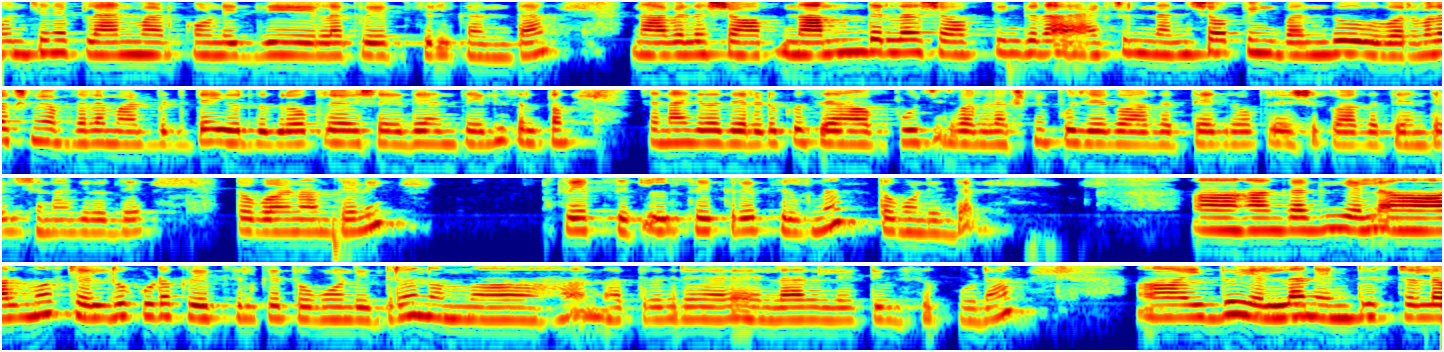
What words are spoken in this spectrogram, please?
ಮುಂಚೆನೇ ಪ್ಲ್ಯಾನ್ ಮಾಡ್ಕೊಂಡಿದ್ವಿ, ಎಲ್ಲ ಕ್ರೇಪ್ ಸಿಲ್ಕ್ ಅಂತ. ನಾವೆಲ್ಲ ಶಾಪ್ ನಮ್ಮದೆಲ್ಲ ಶಾಪಿಂಗ್ ಆ್ಯಕ್ಚುಲಿ ನನ್ನ ಶಾಪಿಂಗ್ ಬಂದು ವರಮಹಾಲಕ್ಷ್ಮಿ ಹಬ್ಬದಲ್ಲೇ ಮಾಡಿಬಿಟ್ಟಿದ್ದೆ. ಇವ್ರದ್ದು ಗೃಹ ಪ್ರವೇಶ ಇದೆ ಅಂತೇಳಿ ಸ್ವಲ್ಪ ಚೆನ್ನಾಗಿರೋದು ಎರಡಕ್ಕೂ ಸಹ ಪೂಜೆ, ವರಲಕ್ಷ್ಮಿ ಪೂಜೆಗೂ ಆಗುತ್ತೆ ಗೃಹ ಪ್ರವೇಶಕ್ಕೂ ಆಗುತ್ತೆ ಅಂತೇಳಿ ಚೆನ್ನಾಗಿರೋದೇ ತೊಗೊಳ್ಳೋಣ ಅಂತೇಳಿ ಕ್ರೇಪ್ ಸಿಲ್ಕ್ ಕ್ರೇಪ್ ಸಿಲ್ಕ್ನ ತೊಗೊಂಡಿದ್ದೆ. ಹಾಗಾಗಿ ಎಲ್ಲ ಆಲ್ಮೋಸ್ಟ್ ಎಲ್ಲರೂ ಕೂಡ ಕ್ರೇಪ್ ಸಿಲ್ಕೆ ತೊಗೊಂಡಿದ್ರು. ನಮ್ಮ ಹತ್ತಿರದ ಎಲ್ಲ ರಿಲೇಟಿವ್ಸು ಕೂಡ. ಇದು ಎಲ್ಲ ನೆಂಟರಿಷ್ಟರೆಲ್ಲ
